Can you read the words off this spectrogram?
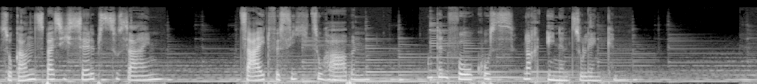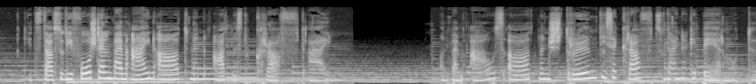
so ganz bei sich selbst zu sein, Zeit für sich zu haben und den Fokus nach innen zu lenken. Jetzt darfst du dir vorstellen, beim Einatmen atmest du Kraft ein. Und beim Ausatmen strömt diese Kraft zu deiner Gebärmutter.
